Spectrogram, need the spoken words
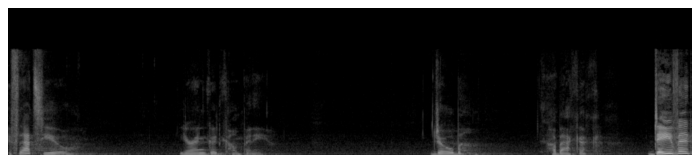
If that's you, you're in good company. Job, Habakkuk, David,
